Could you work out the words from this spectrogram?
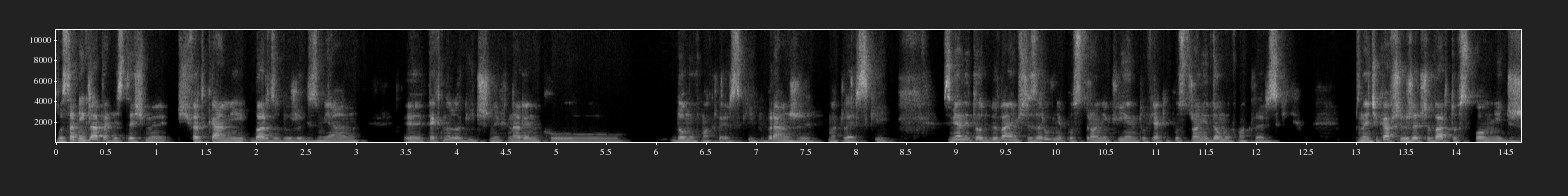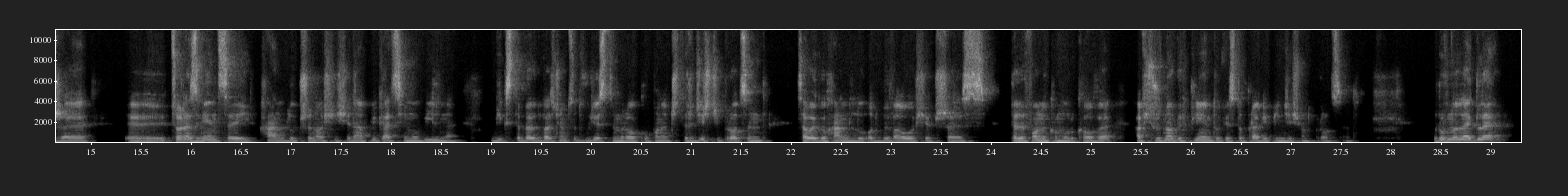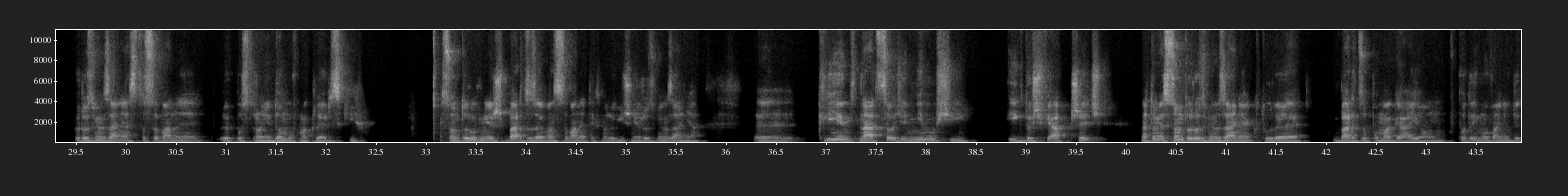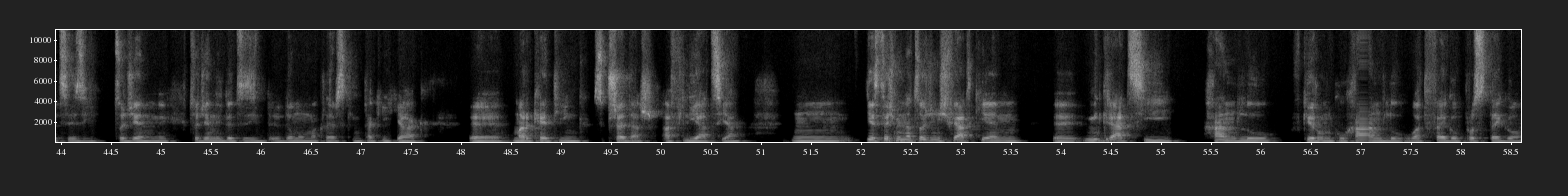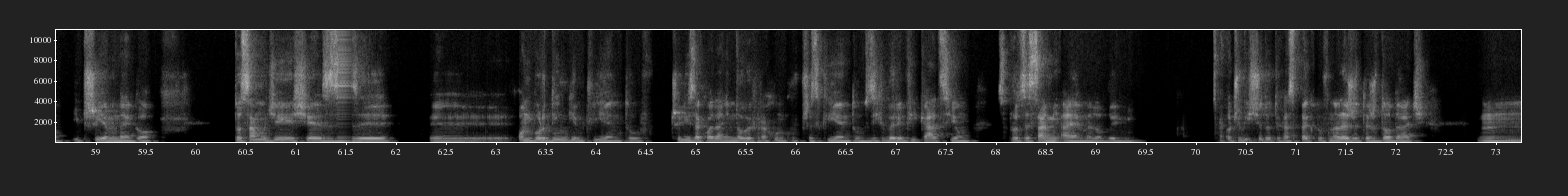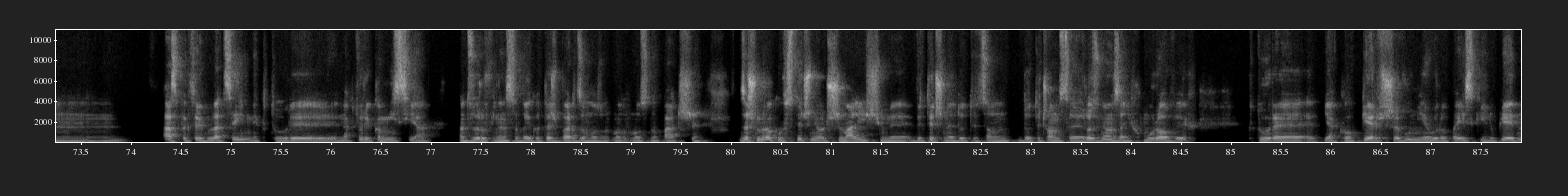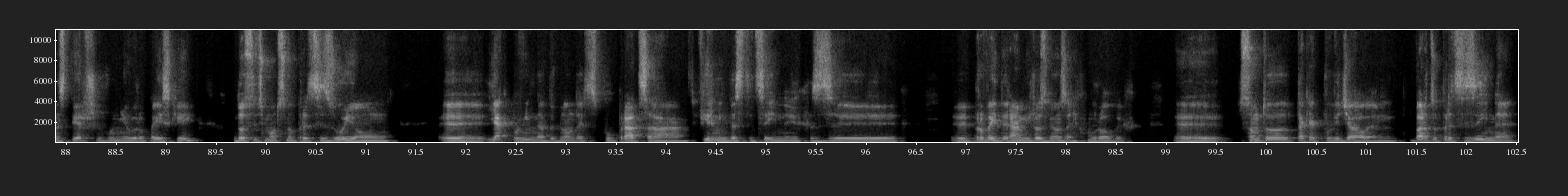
W ostatnich latach jesteśmy świadkami bardzo dużych zmian y, technologicznych na rynku domów maklerskich, w branży maklerskiej. Zmiany te odbywają się zarówno po stronie klientów, jak i po stronie domów maklerskich. Z najciekawszych rzeczy warto wspomnieć, że y, coraz więcej handlu przenosi się na aplikacje mobilne. W XTB w 2020 roku ponad 40% całego handlu odbywało się przez telefony komórkowe, a wśród nowych klientów jest to prawie 50%. Równolegle rozwiązania stosowane po stronie domów maklerskich są to również bardzo zaawansowane technologicznie rozwiązania. Klient na co dzień nie musi ich doświadczyć, natomiast są to rozwiązania, które bardzo pomagają w podejmowaniu decyzji codziennych, codziennych decyzji domom maklerskim, takich jak marketing, sprzedaż, afiliacja. Mm, jesteśmy na co dzień świadkiem y, migracji handlu w kierunku handlu łatwego, prostego i przyjemnego. To samo dzieje się z y, onboardingiem klientów, czyli zakładaniem nowych rachunków przez klientów, z ich weryfikacją, z procesami AML-owymi. Oczywiście do tych aspektów należy też dodać mm, aspekt regulacyjny, który, na który komisja nadzoru finansowego też bardzo mocno patrzy. W zeszłym roku w styczniu otrzymaliśmy wytyczne dotyczą, dotyczące rozwiązań chmurowych, które jako pierwsze w Unii Europejskiej lub jedne z pierwszych w Unii Europejskiej dosyć mocno precyzują, y, jak powinna wyglądać współpraca firm inwestycyjnych z y, prowajderami rozwiązań chmurowych. Y, są to, tak jak powiedziałem, bardzo precyzyjne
